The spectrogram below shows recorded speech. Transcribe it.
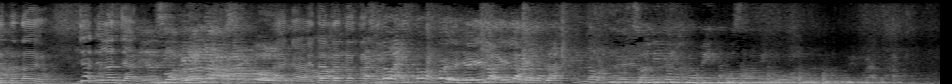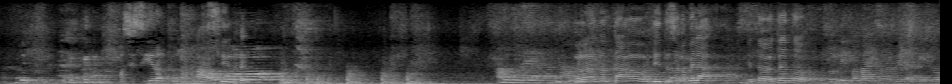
dito tayo. Diyan, ilan dyan? Ay, ka, ito, ito, ito, ito. Ito, ito. Ilan, ilan. Andito na kami. Tapos na kami doon. Masisira tong Sira. Wala nang tao. Dito sa kabila. Ito, ito, ito. Tuloy pa tayo sa kabila dito.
